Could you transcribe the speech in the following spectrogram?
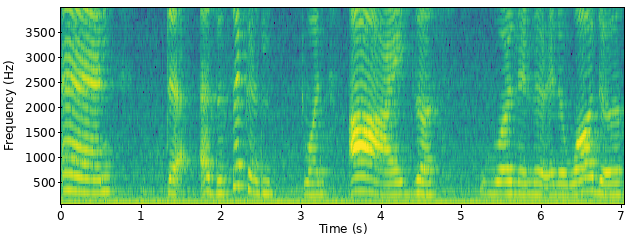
And the at the second one, I just run in the in the water.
